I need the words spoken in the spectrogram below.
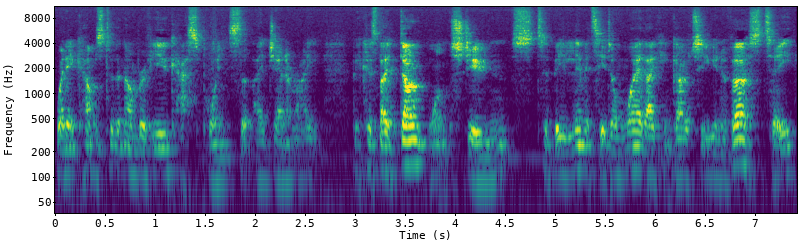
when it comes to the number of UCAS points that they generate because they don't want students to be limited on where they can go to university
